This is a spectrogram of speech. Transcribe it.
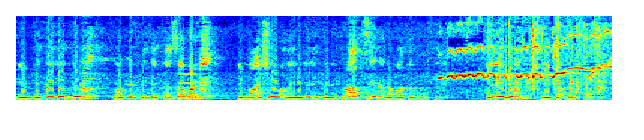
ನೀವು ಗೆದ್ದೆ ಗೆದ್ದಿರ ಒಗ್ಗಟ್ಟಿಂದ ಕೆಲಸ ಮಾಡಿ, ನಿಮ್ಮ ಆಶೀರ್ವಾದ ಇಲ್ಲಿ ಅಂತೇಳಿ ಪ್ರಾರ್ಥಿಸಿ, ನನ್ನ ಮಾತನ್ನು ಮುಗಿಸಿ. ಜೈ ಹಿಂದ್, ಜೈ ಕಾಂಗ್ರೆಸ್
